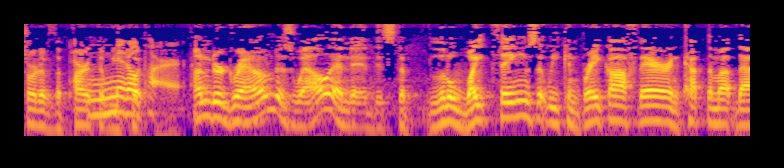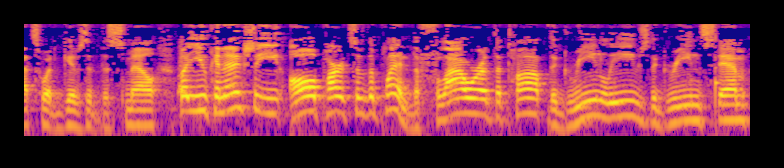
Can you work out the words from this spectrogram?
sort of the part that we Middle put part. underground as well, and it's the little white things that we can break off there and cut them up. That's what gives it the smell. But you can actually eat all parts of the plant the flower at the top, the green leaves, the green stem.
